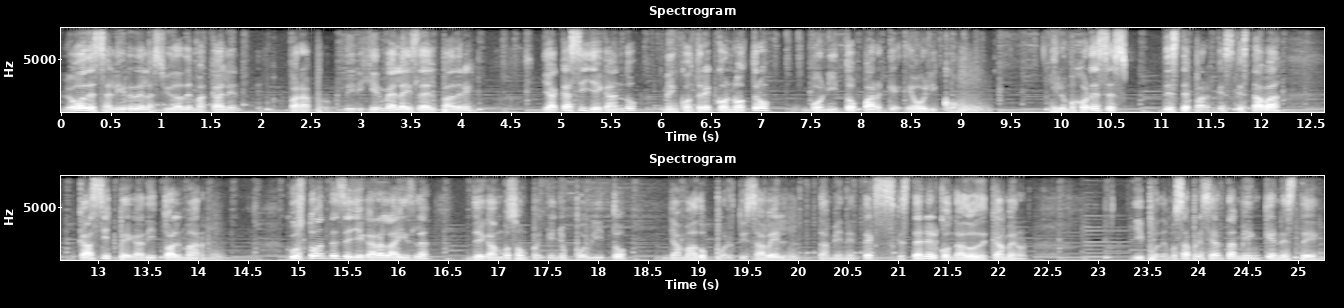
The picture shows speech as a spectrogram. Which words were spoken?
Luego de salir de la ciudad de McAllen para dirigirme a la isla del Padre, ya casi llegando me encontré con otro bonito parque eólico. Y lo mejor de de este parque es que estaba casi pegadito al mar. Justo antes de llegar a la isla, llegamos a un pequeño pueblito llamado Puerto Isabel, también en Texas, que está en el condado de Cameron. Y podemos apreciar también que en este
